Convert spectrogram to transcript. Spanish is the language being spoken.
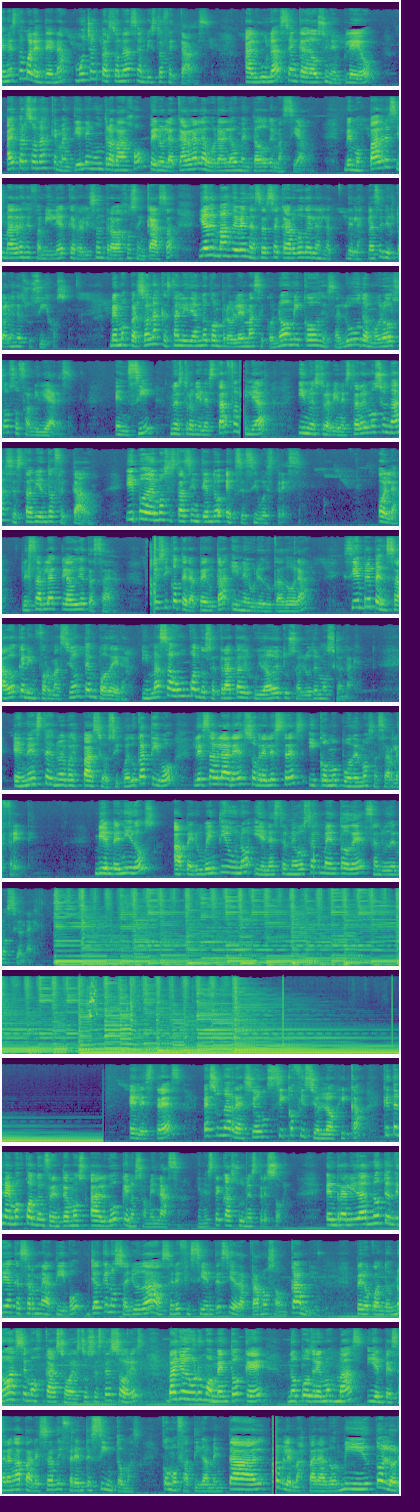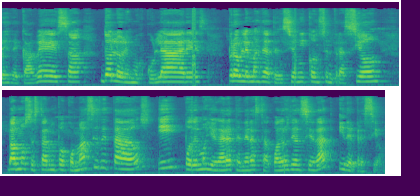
En esta cuarentena, muchas personas se han visto afectadas. Algunas se han quedado sin empleo. Hay personas que mantienen un trabajo, pero la carga laboral ha aumentado demasiado. Vemos padres y madres de familia que realizan trabajos en casa y además deben hacerse cargo de las, clases virtuales de sus hijos. Vemos personas que están lidiando con problemas económicos, de salud, amorosos o familiares. En sí, nuestro bienestar familiar y nuestro bienestar emocional se está viendo afectado y podemos estar sintiendo excesivo estrés. Hola, les habla Claudia Tazara. Soy psicoterapeuta y neuroeducadora. Siempre he pensado que la información te empodera, y más aún cuando se trata del cuidado de tu salud emocional. En este nuevo espacio psicoeducativo les hablaré sobre el estrés y cómo podemos hacerle frente. Bienvenidos a Perú 21 y en este nuevo segmento de salud emocional. El estrés es una reacción psicofisiológica que tenemos cuando enfrentamos algo que nos amenaza, en este caso un estresor. En realidad no tendría que ser negativo, ya que nos ayuda a ser eficientes y adaptarnos a un cambio. Pero cuando no hacemos caso a estos estresores, va a llegar un momento que no podremos más y empezarán a aparecer diferentes síntomas, como fatiga mental, problemas para dormir, dolores de cabeza, dolores musculares, problemas de atención y concentración, vamos a estar un poco más irritados y podemos llegar a tener hasta cuadros de ansiedad y depresión.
